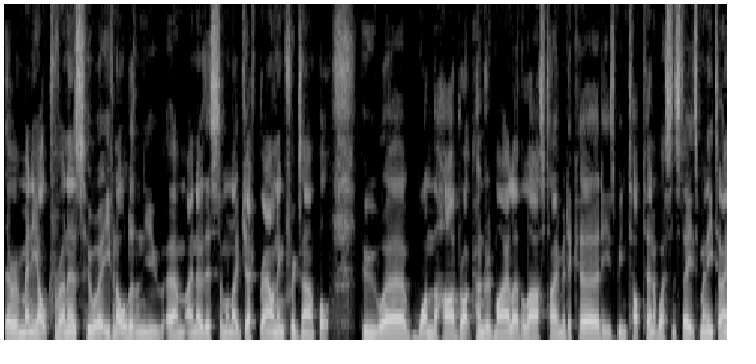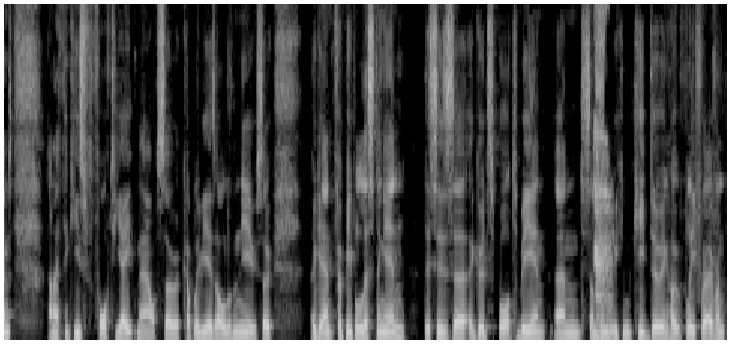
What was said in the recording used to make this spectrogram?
there are many ultra runners who are even older than you. Um, I know there's someone like Jeff Browning, for example, who uh, won the Hardrock 100 miler the last time it occurred. He's been top 10 at Western States many times. And I think he's 48 now. So a couple of years older than you. So, again, for people listening in, this is a, good sport to be in and something we can keep doing hopefully forever. And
